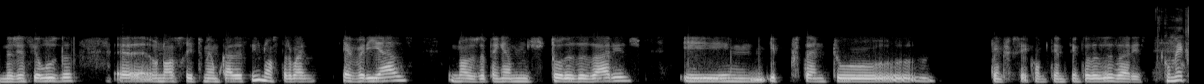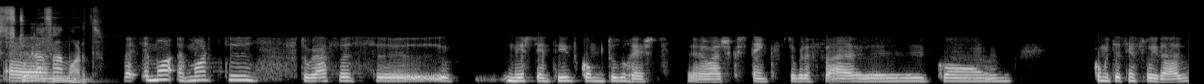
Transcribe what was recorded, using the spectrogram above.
Na agência Lusa, uh, o nosso ritmo é um bocado assim, o nosso trabalho é variado, nós apanhamos todas as áreas, e, e, portanto temos que ser competentes em todas as áreas. Como é que se fotografa um, a morte? A, mo a morte fotografa-se neste sentido como tudo o resto. Eu acho que se tem que fotografar eh, com, com muita sensibilidade.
